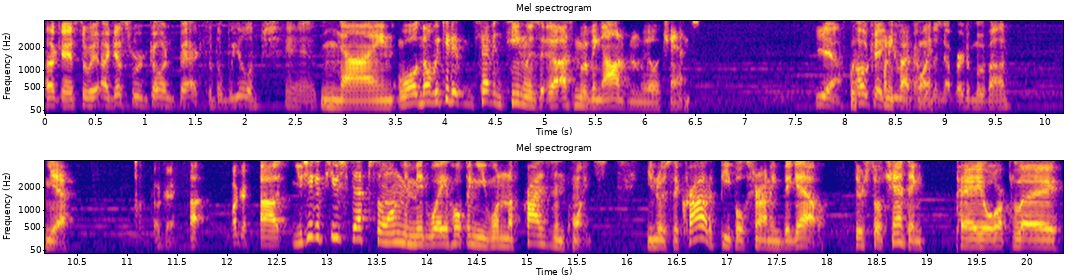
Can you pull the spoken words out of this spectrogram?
Okay, so we, I guess we're going back to the Wheel of Chance. Nine. Well, no, we could. Seventeen was uh, us moving on from the Wheel of Chance. Yeah. With okay, you 25 remember points. the number to move on. Yeah. Okay. Uh, you take a few steps along the midway, hoping you've won enough prizes and points. You notice the crowd of people surrounding Big Al. They're still chanting, "Pay or play,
